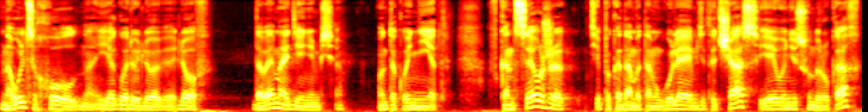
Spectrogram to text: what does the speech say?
На улице холодно, я говорю Леве, Лев, давай мы оденемся. Он такой, нет. В конце уже, типа, когда мы там гуляем где-то час, я его несу на руках,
